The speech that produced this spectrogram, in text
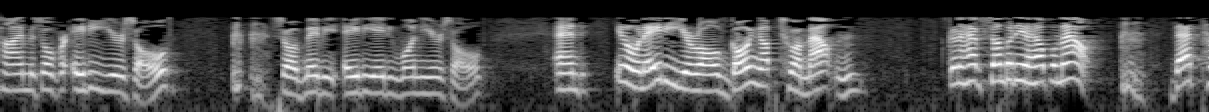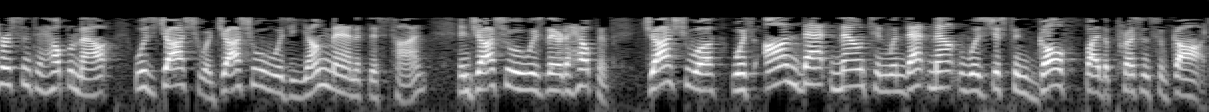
time is over 80 years old. so maybe 80, 81 years old. And, you know, an 80 year old going up to a mountain is going to have somebody to help him out. that person to help him out was Joshua. Joshua was a young man at this time, and Joshua was there to help him. Joshua was on that mountain when that mountain was just engulfed by the presence of God.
